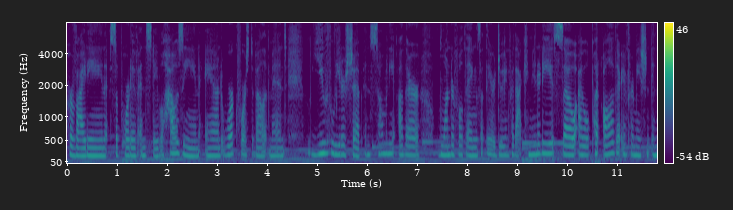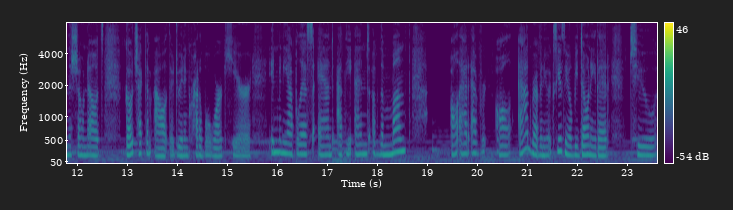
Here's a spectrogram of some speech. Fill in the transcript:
providing supportive and stable housing and workforce development, youth leadership, and so many other wonderful things that they are doing for that community. So I will put all of their information in the show notes. Go check them out. They're doing incredible work here in Minneapolis. And at the end of the month, all ad ev- all ad revenue, excuse me, will be donated to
